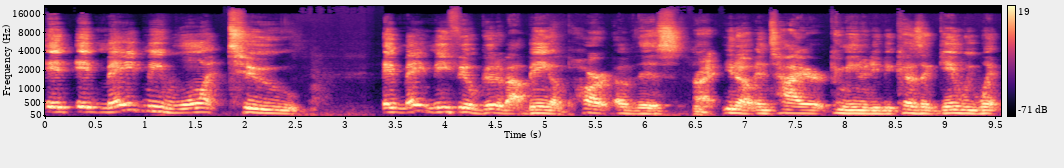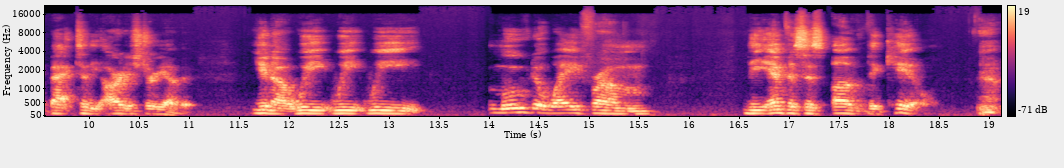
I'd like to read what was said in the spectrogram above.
it it made me want to. It made me feel good about being a part of this, Right. you know, entire community because again, we went back to the artistry of it. You know, we we we moved away from the emphasis of the kill Yeah.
